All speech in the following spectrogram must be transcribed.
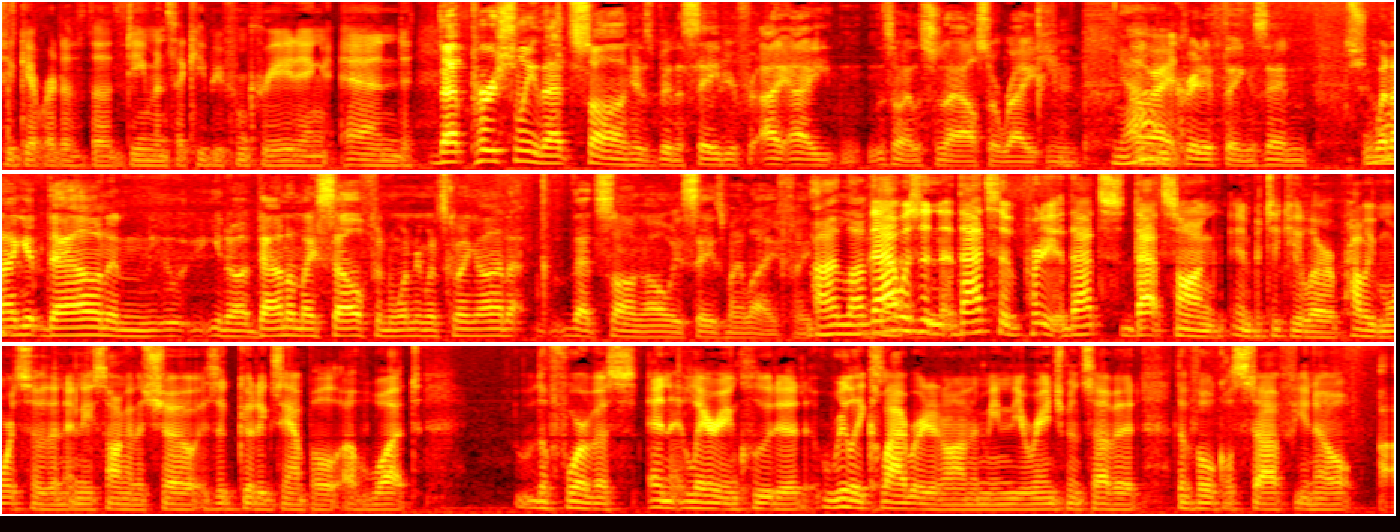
to get rid of the demons that keep you from creating and That personally, that song has been a savior for I. I so I listen. I also write and Yeah. do Right. creative things. And Sure. when I get down and you know down on myself and wondering what's going on, that song always saves my life. I, love that was an that's a pretty that's that song in particular probably more so than any song in the show is a good example of what the four of us and Larry included really collaborated on. I mean, the arrangements of it, the vocal stuff. You know, uh,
